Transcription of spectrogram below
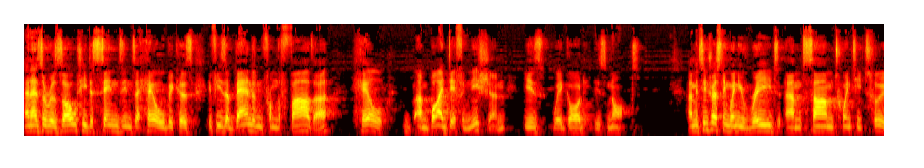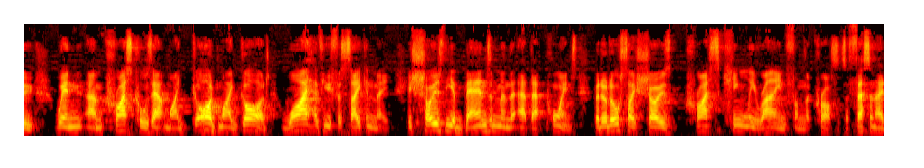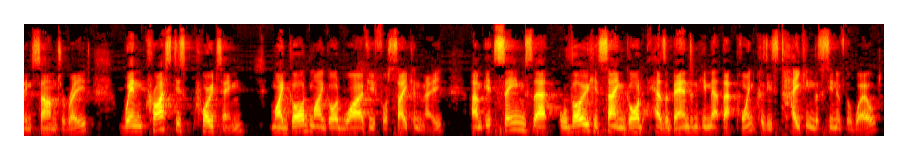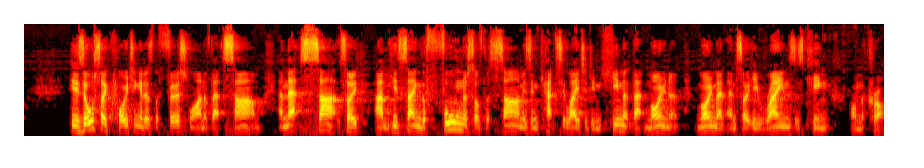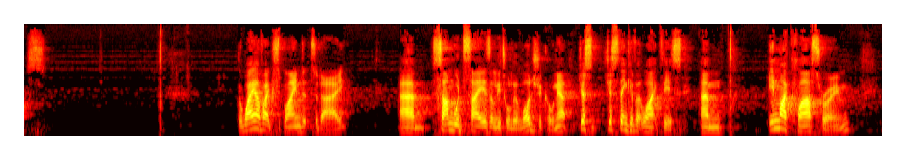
And as a result, he descends into hell because if he's abandoned from the Father, hell, um, by definition, is where God is not. Um, it's interesting when you read um, Psalm 22, when um, Christ calls out, My God, my God, why have you forsaken me? It shows the abandonment at that point, but it also shows Christ's kingly reign from the cross. It's a fascinating psalm to read. When Christ is quoting, My God, my God, why have you forsaken me? Um, it seems that although he's saying God has abandoned him at that point because he's taking the sin of the world, he's also quoting it as the first line of that psalm. And that psalm, so um, he's saying the fullness of the psalm is encapsulated in him at that moment, moment, and so he reigns as king on the cross. The way I've explained it today, um, some would say is a little illogical. Now, just, just think of it like this. Um, in my classroom,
